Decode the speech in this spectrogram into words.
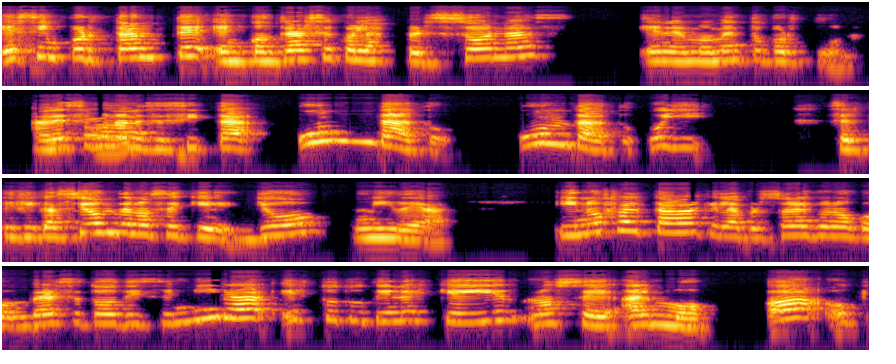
es importante encontrarse con las personas en el momento oportuno. A veces uno necesita un dato, un dato, oye, certificación de no sé qué, yo ni idea. Y no faltaba que la persona que uno converse, todo dice, mira, esto tú tienes que ir, no sé, al MOP. Ah, ok,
